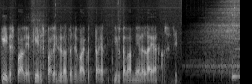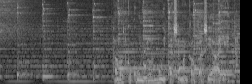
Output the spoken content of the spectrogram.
Kiitos paljon, kiitos paljon. Hyvältä se vaikuttaa ja jutellaan mielellään jatkossa sitten. Haluatko kuunnella muita samankaltaisia aiheita?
